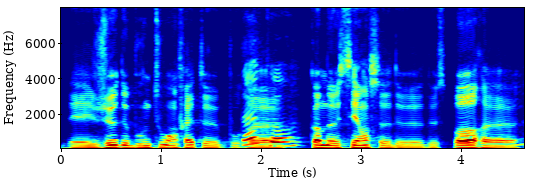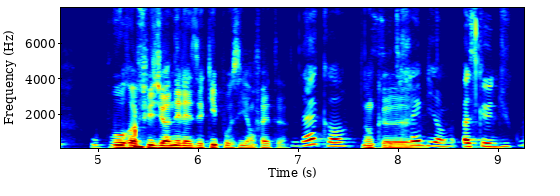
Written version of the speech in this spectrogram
des jeux de Ubuntu, en fait, pour, comme séance de, de sport ou pour fusionner les équipes aussi, en fait. D'accord. Donc c'est euh, très bien. Parce que du coup,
